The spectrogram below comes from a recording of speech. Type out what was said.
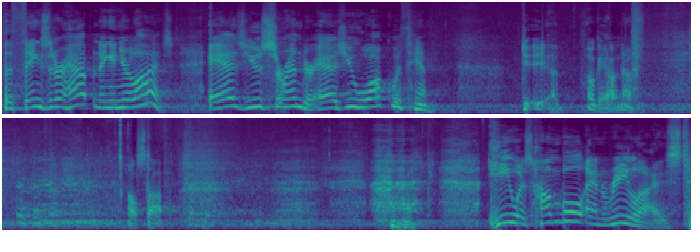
the things that are happening in your lives as you surrender, as you walk with Him. Uh, okay, enough. I'll stop. he was humble and realized.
